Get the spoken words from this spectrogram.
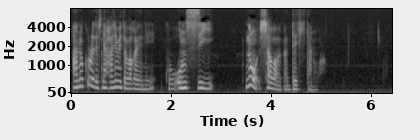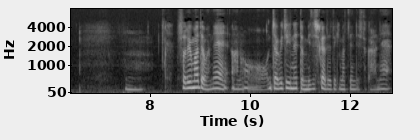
あの頃ですね初めて我が家にこう温水のシャワーが出てきたのは、うん、それまではねあの蛇口にねって水しか出てきませんでしたからね。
